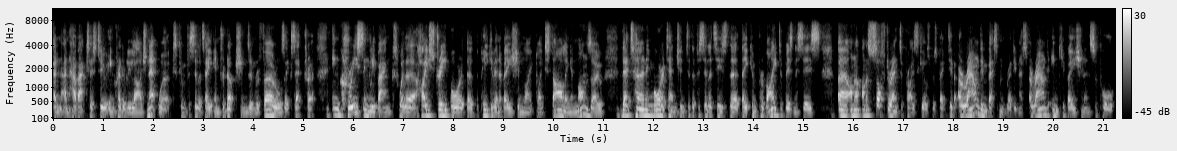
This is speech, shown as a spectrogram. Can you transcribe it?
and, and have access to incredibly large networks, can facilitate introductions and referrals, etc. Increasingly, banks, whether high street or at the, the peak of innovation like, like Starling and Monzo, they're turning more attention to the facilities that they can provide to businesses uh, on, a, on a softer enterprise skills perspective around investment readiness, around around incubation and support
